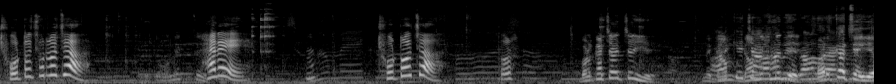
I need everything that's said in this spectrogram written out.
ছোট ছোট চা হ্যাঁ রে ছোট চা তোর बड़का चाय चाहिए আর কে চা খাবে দাঁড়াও, बड़का चाहिए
